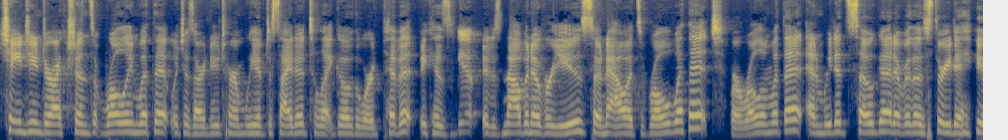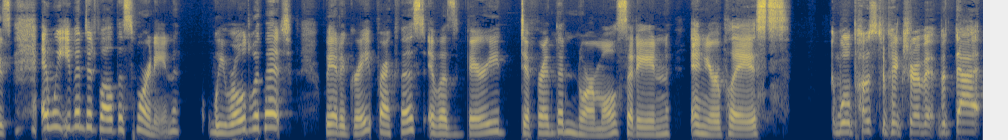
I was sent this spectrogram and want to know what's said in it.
changing directions, rolling with it, which is our new term. We have decided to let go of the word pivot because yep. it has now been overused. So now it's roll with it. We're rolling with it. And we did so good over those three days. And we even did well this morning. We rolled with it. We had a great breakfast. It was very different than normal sitting in your place we'll post a picture of it but that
